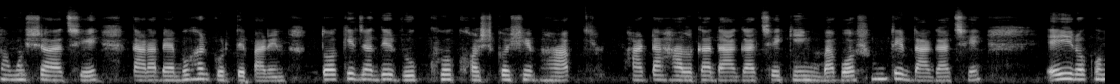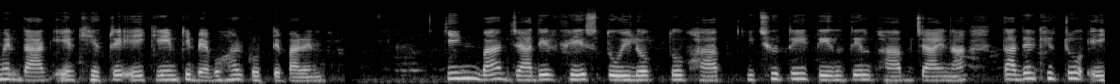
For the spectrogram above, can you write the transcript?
সমস্যা আছে তারা ব্যবহার করতে পারেন। ত্বকে যাদের রুক্ষ, খসখসে ভাব, ফাটা হালকা দাগ আছে কিংবা বসন্তের দাগ আছে, এই রকমের দাগ এর ক্ষেত্রে এই ক্রিমটি ব্যবহার করতে পারেন। কিংবা যাদের ফেস তৈলক্ত ভাব, কিছুতেই তেল তেল ভাব যায় না, তাদের ক্ষেত্রেও এই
